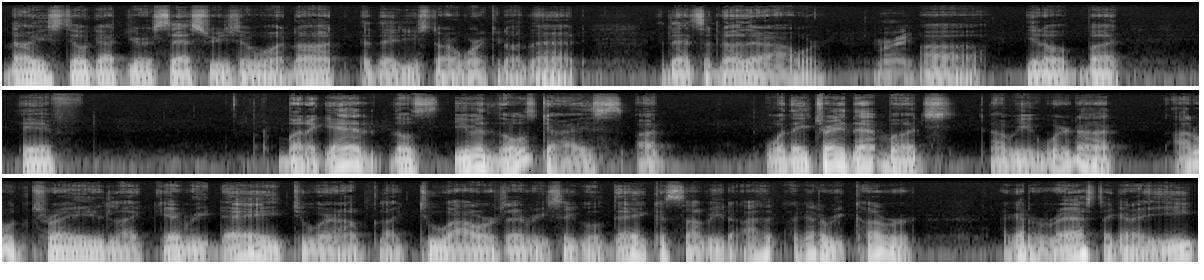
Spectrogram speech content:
Now you still got your accessories and whatnot, and then you start working on that, and that's another hour right uh, you know. But if, but again, those even those guys, uh, when they train that much, I mean, we're not. I don't train like every day to where I'm like two hours every single day because I mean, I, I got to recover, I got to rest, I got to eat,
